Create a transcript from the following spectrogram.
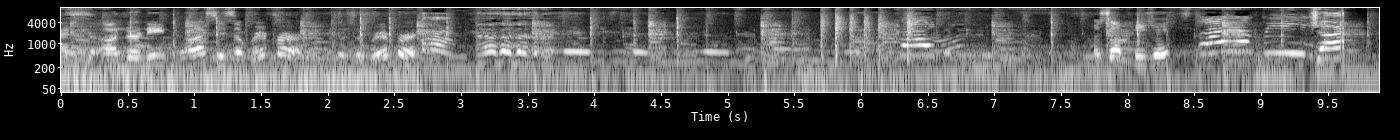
And underneath us is a river. There's a river. What's up, PJ?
